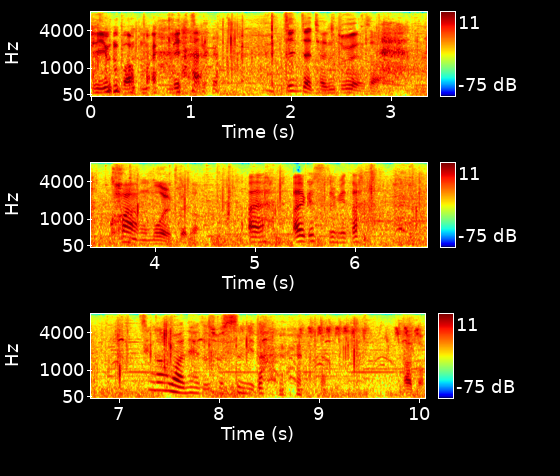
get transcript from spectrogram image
비빔밥 마일리지를 진짜 전주에서 쾅 먹을 거다 아, 알겠습니다. 생각만 해도 좋습니다. 나도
